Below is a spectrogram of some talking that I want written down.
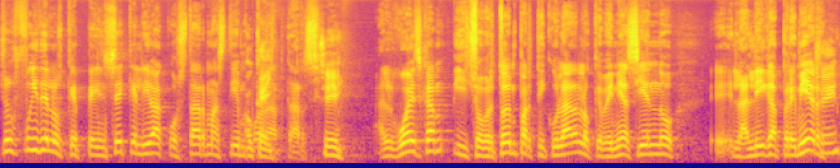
yo fui de los que pensé que le iba a costar más tiempo adaptarse sí. al West Ham y sobre todo en particular a lo que venía siendo eh, la Liga Premier. Sí.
